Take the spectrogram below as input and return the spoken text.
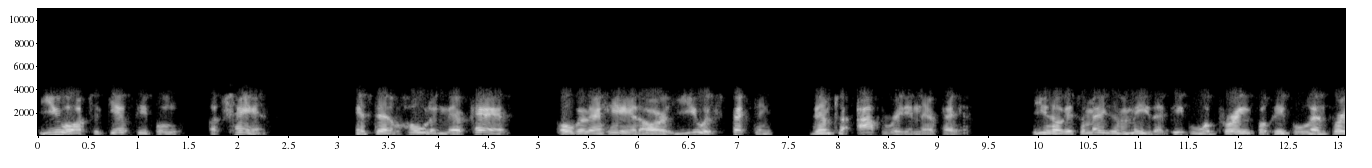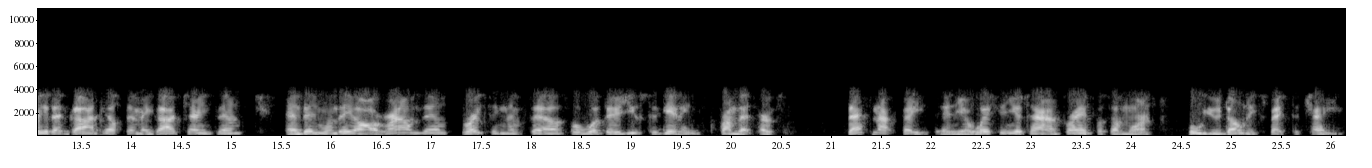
you ought to give people a chance instead of holding their past over their head or you expecting them to operate in their past. You know, it's amazing to me that people will pray for people and pray that God help them and God change them, and then when they are around them, bracing themselves for what they're used to getting from that person. That's not faith, and you're wasting your time praying for someone who you don't expect to change.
